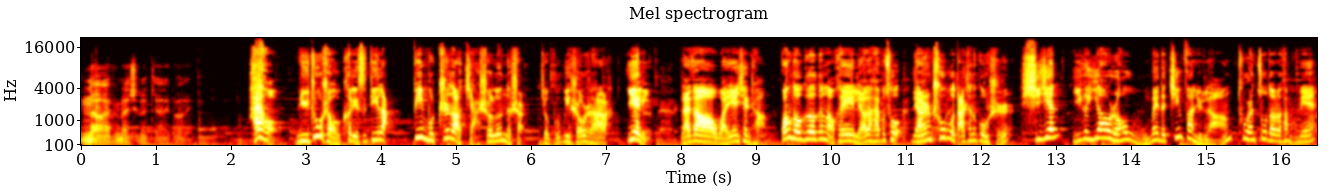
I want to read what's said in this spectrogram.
No, I haven't mentioned it to anybody. 还好，女助手克里斯蒂娜并不知道假社论的事儿，就不必收拾她了。夜里来到晚宴现场，光头哥跟老黑聊得还不错，两人初步达成了共识。席间，一个妖娆妩媚的金发女郎突然坐到了他旁边。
